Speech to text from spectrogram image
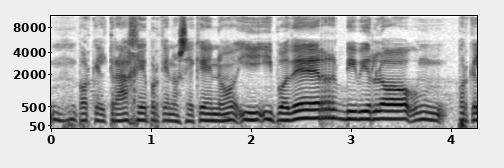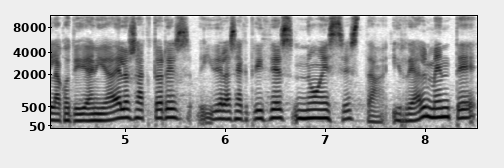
mm, porque el traje, porque no sé qué, ¿no? Y, y poder vivirlo, porque la cotidianidad de los actores y de las actrices no es esta, y realmente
